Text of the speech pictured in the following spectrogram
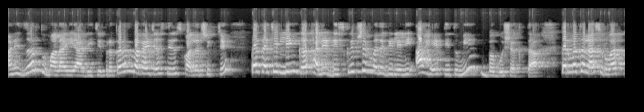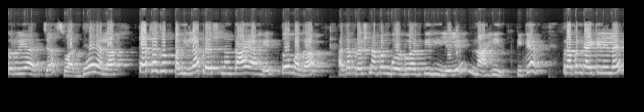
आणि जर तुम्हाला या आधीचे प्रकरण बघायचे असतील स्कॉलरशिपचे तर त्याची लिंक खाली डिस्क्रिप्शनमध्ये दिलेली आहे ती तुम्ही बघू शकता. तर मग चला सुरुवात करूया आजच्या स्वाध्यायाला. त्याचा जो पहिला प्रश्न काय आहे तो बघा. आता प्रश्न आपण बोर्डवरती लिहिलेले नाहीत ठीक आहे? तर आपण काय केलेलं आहे?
